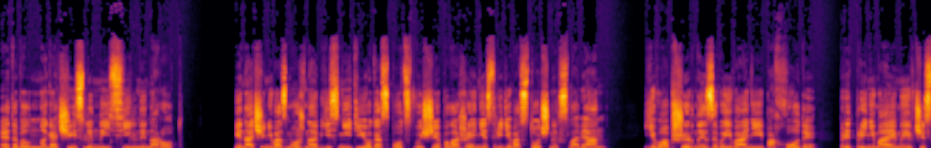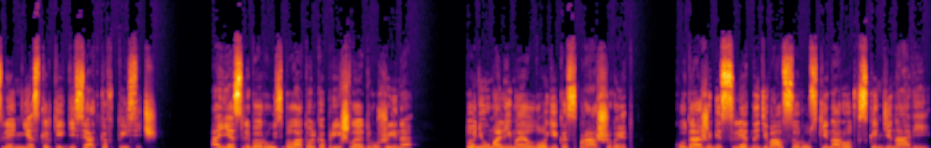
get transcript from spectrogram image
Это был многочисленный и сильный народ. Иначе невозможно объяснить ее господствующее положение среди восточных славян, его обширные завоевания и походы, предпринимаемые в числе нескольких десятков тысяч. А если бы Русь была только пришлая дружина, то неумолимая логика спрашивает, куда же бесследно девался русский народ в Скандинавии,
